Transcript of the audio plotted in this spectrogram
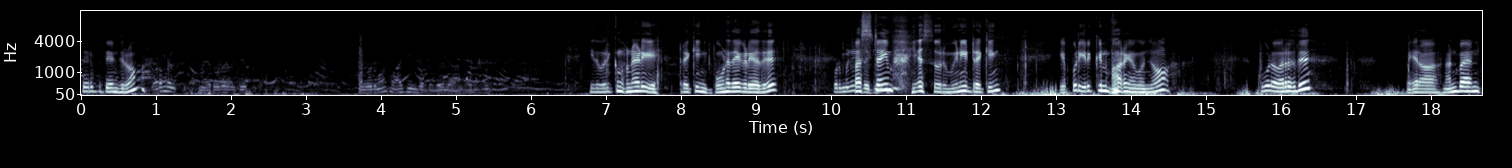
செருப்பு தேஞ்சிரும். இது வரைக்கும் முன்னாடி ட்ரெக்கிங் போனதே கிடையாது. ஒரு மினி ஃபஸ்ட் டைம் எஸ் ஒரு மினி ட்ரெக்கிங் எப்படி இருக்குன்னு பாருங்கள் கொஞ்சம். கூட வர்றது. மேரா நண்பன்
